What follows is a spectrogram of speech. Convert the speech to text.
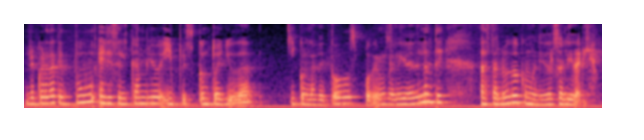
Recuerda que tú eres el cambio y pues con tu ayuda y con la de todos podemos salir adelante. Hasta luego, comunidad solidaria.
